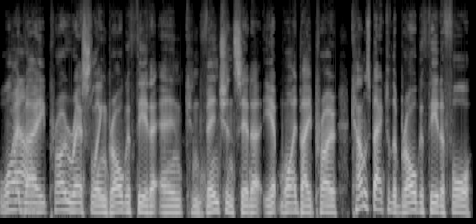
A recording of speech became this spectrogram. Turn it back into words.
Wide Wow. Bay Pro Wrestling, Brolga Theatre and Convention Centre. Yep, Wide Bay Pro comes back to the Brolga Theatre for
